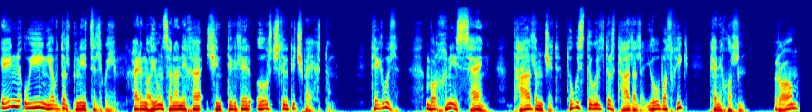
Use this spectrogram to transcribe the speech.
Энэ үеийн явдалд нийцэлгүй. Харин оюун санааныхаа шинтгэлээр өөрчлөгдөж байх тун. Тэгвэл Бурхны сайн, тааламжид, төгс төгөлдөр таалал юу болохыг таних болно. Ром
